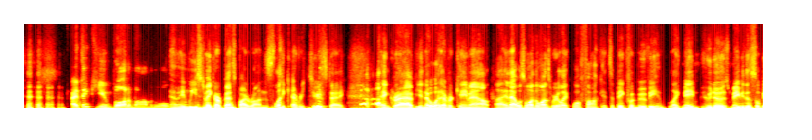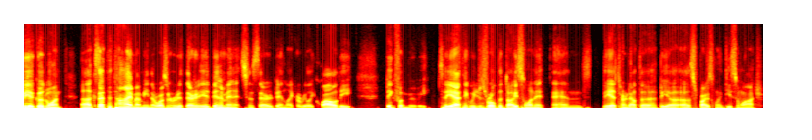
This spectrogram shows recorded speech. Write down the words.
I think you bought Abominable. I mean, we used to make our Best Buy runs like every Tuesday and grab, you know, whatever came out. Uh, and that was one of the ones we were like, well, fuck, it's a Bigfoot movie. Like, maybe, who knows? Maybe this will be a good one. Because at the time, I mean, there wasn't, re- there, it had been a minute since there had been like a really quality Bigfoot movie. So yeah, I think we just rolled the dice on it. And yeah, it turned out to be a, a surprisingly decent watch.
